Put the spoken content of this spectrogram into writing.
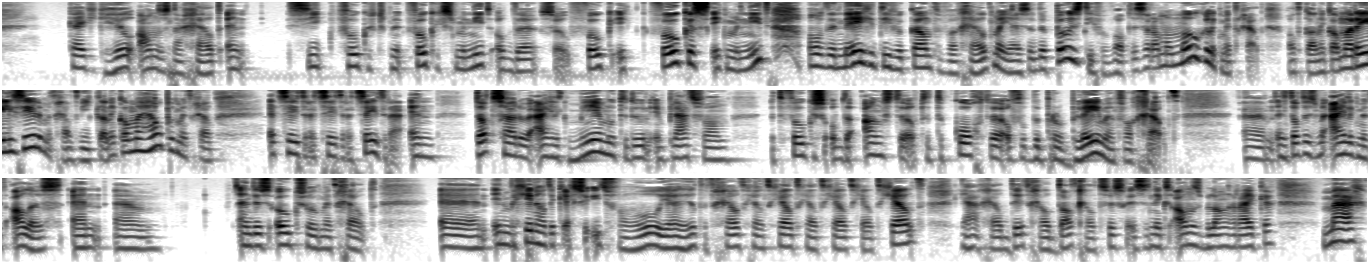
kijk ik heel anders naar geld. En zie ik, focus, me, me niet op de, zo, focus ik, focus ik me niet op de negatieve kanten van geld, maar juist op de positieve. Wat is er allemaal mogelijk met geld? Wat kan ik allemaal realiseren met geld? Wie kan ik allemaal helpen met geld? Etcetera, etcetera, etcetera. En dat zouden we eigenlijk meer moeten doen in plaats van het focussen op de angsten, op de tekorten of op de problemen van geld. Um, en dat is me eigenlijk met alles. En, um, en dus ook zo met geld. En in het begin had ik echt zoiets van: oh ja, heel het geld, geld, geld, geld, geld, geld, geld. Ja, geld dit, geld dat, geld zus. Is er niks anders belangrijker? Maar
